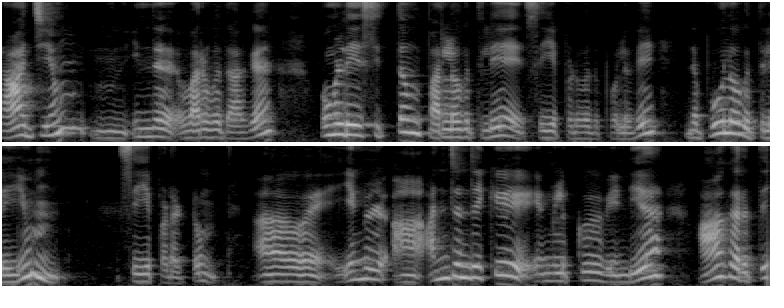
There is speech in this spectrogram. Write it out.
ராஜ்யம் இந்த வருவதாக உங்களுடைய சித்தம் பரலோகத்திலே செய்யப்படுவது போலவே இந்த பூலோகத்திலேயும் செய்யப்படட்டும். எங்கள் அஞ்சந்தைக்கு எங்களுக்கு வேண்டிய ஆகாரத்தை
